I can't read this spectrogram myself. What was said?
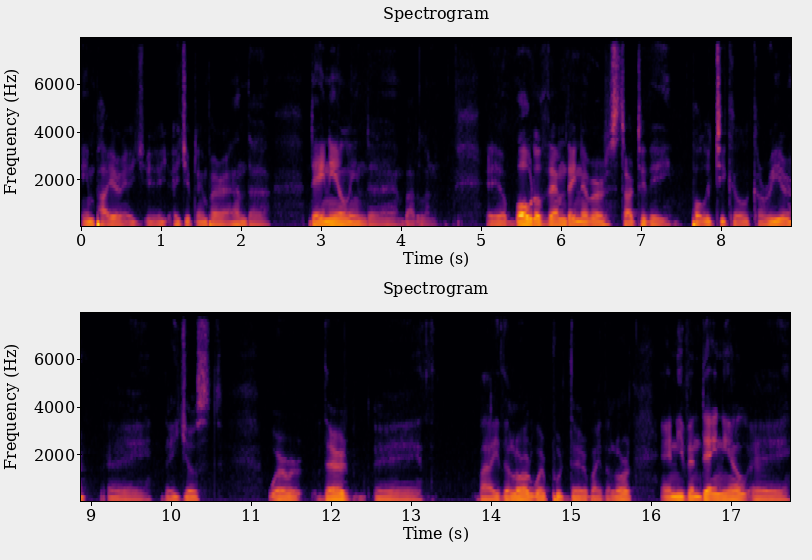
empire, Egypt empire, and uh, Daniel in the Babylon. Uh, both of them, they never started a political career. Uh, they just were there uh, by the Lord, were put there by the Lord. And even Daniel, uh,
